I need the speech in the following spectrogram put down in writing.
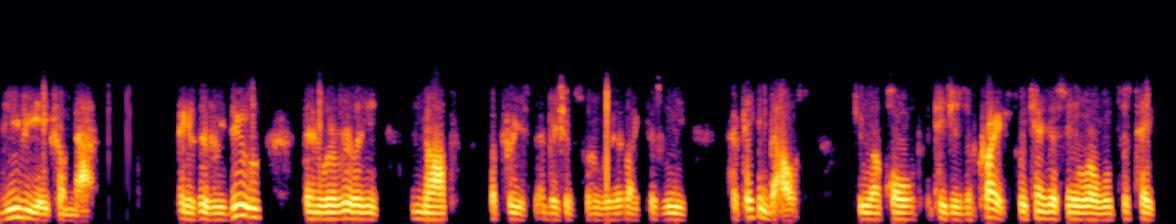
deviate from that. Because if we do, then we're really not the priests and bishops, or we're like, because we have taken vows to uphold the teachings of Christ. We can't just say, well, we'll just take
